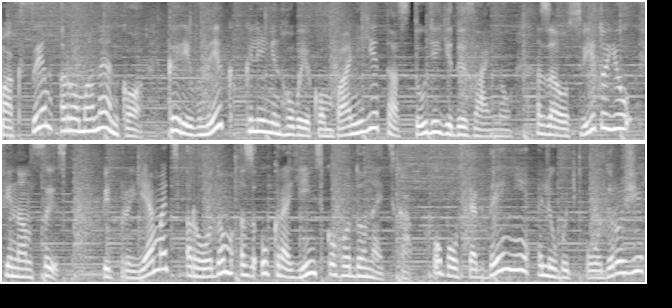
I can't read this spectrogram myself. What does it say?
Максим Романенко, керівник клінінгової компанії та студії дизайну. За освітою фінансист, підприємець родом з українського Донецька. У повсякденні любить подорожі,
